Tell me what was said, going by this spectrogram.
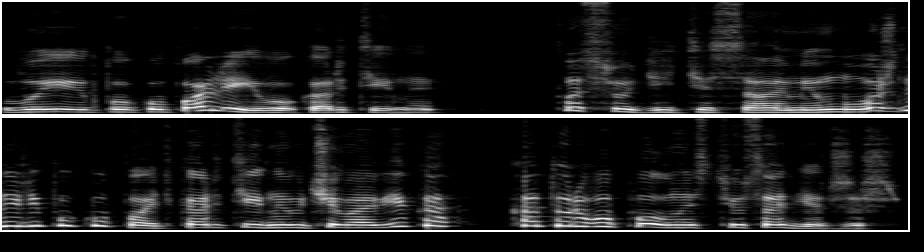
Вы покупали его картины? Посудите сами, можно ли покупать картины у человека, которого полностью содержишь?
